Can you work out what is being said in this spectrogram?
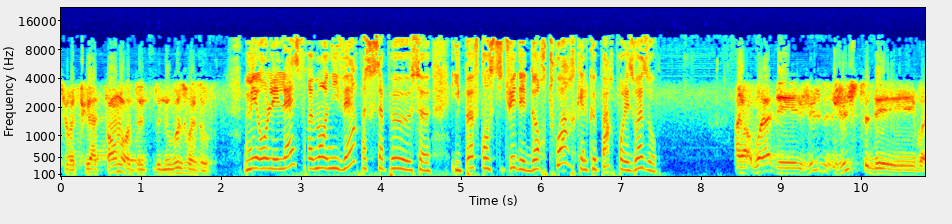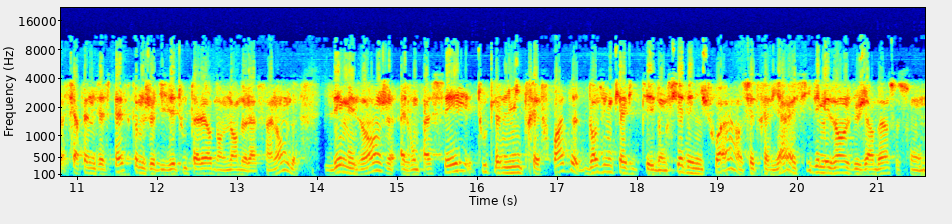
qui auraient pu attendre de, de nouveaux oiseaux. Mais on les laisse vraiment en hiver parce que ça peut, ça- ils peuvent constituer des dortoirs quelque part pour les oiseaux. Alors voilà des juste, juste des voilà, certaines espèces, comme je disais tout à l'heure dans le nord de la Finlande, les mésanges, elles vont passer toute la nuit très froide dans une cavité. Donc s'il y a des nichoirs, c'est très bien. Et si les mésanges du jardin, ce sont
